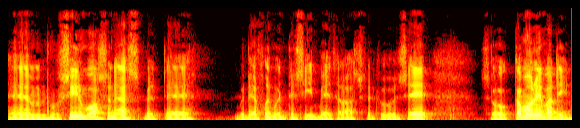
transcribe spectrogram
um, we've seen worse than this, but uh, we definitely want to see better Ashford, we would say. So come on, everybody.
